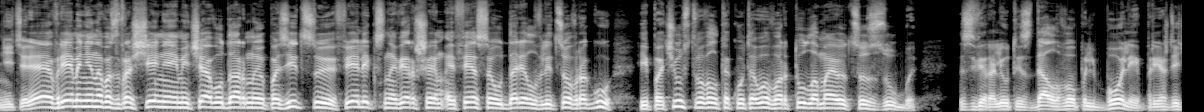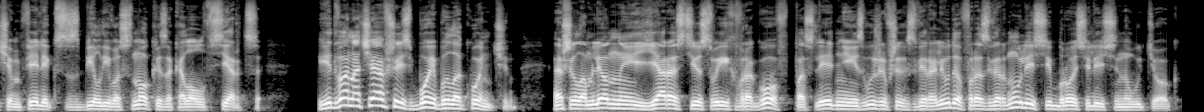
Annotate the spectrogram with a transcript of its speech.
Не теряя времени на возвращение меча в ударную позицию, Феликс навершием Эфеса ударил в лицо врагу и почувствовал, как у того во рту ломаются зубы. Зверолюд издал вопль боли, прежде чем Феликс сбил его с ног и заколол в сердце. Едва начавшись, бой был окончен. Ошеломленные яростью своих врагов, последние из выживших зверолюдов развернулись и бросились на утек.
